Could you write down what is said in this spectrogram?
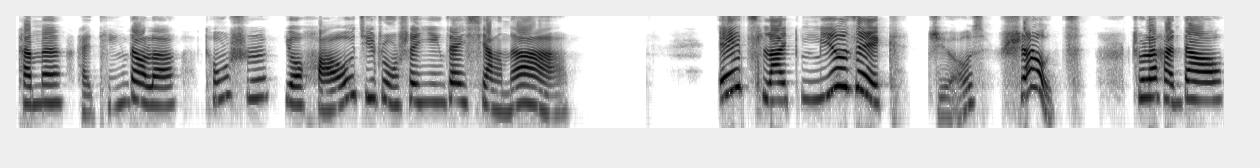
他们还听到了同时有好几种声音在响呢。It's like music, Jules shouts. 除了喊道：“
